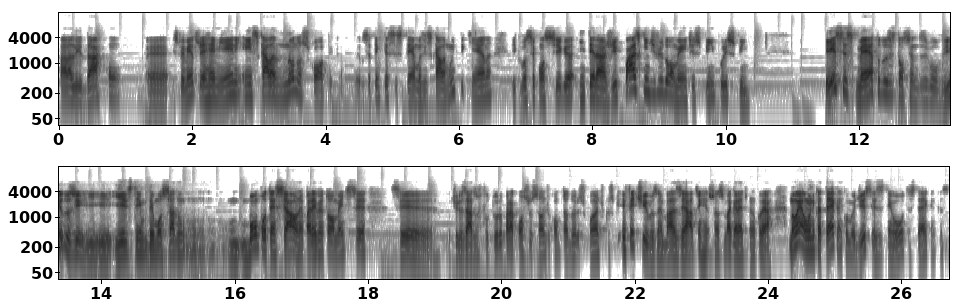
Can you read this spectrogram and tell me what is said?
para lidar com é, experimentos de RMN em escala nanoscópica. Você tem que ter sistemas em escala muito pequena e que você consiga interagir quase que individualmente, spin por spin. Esses métodos estão sendo desenvolvidos e, e, e eles têm demonstrado um, um bom potencial né, para eventualmente ser ser utilizados no futuro para a construção de computadores quânticos efetivos, né, baseados em ressonância magnética nuclear. Não é a única técnica, como eu disse, existem outras técnicas,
